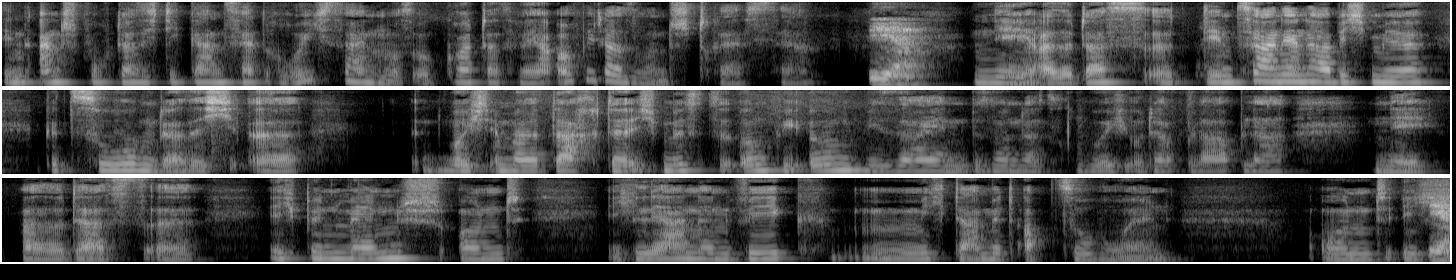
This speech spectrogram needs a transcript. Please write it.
den Anspruch, dass ich die ganze Zeit ruhig sein muss. Oh Gott, das wäre ja auch wieder so ein Stress, ja. Ja. Nee, also das, äh, den Zahn habe ich mir gezogen, dass ich äh, wo ich immer dachte, ich müsste irgendwie irgendwie sein, besonders ruhig oder bla bla. Nee, also das, äh, ich bin Mensch und ich lerne einen Weg, mich damit abzuholen. Und ich ja.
